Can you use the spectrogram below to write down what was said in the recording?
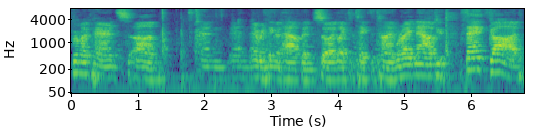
for my parents um, and, and everything that happened. So I'd like to take the time right now to thank God,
